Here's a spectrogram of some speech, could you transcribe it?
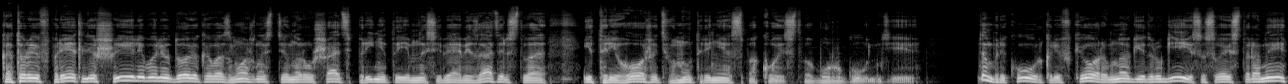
которые впредь лишили бы Людовика возможности нарушать принятые им на себя обязательства и тревожить внутреннее спокойствие Бургундии. Тамбрикур, Кривкер и многие другие со своей стороны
